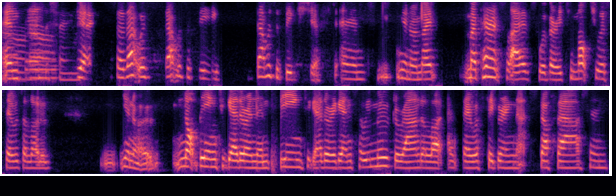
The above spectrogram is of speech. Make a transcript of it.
And oh, then, yeah, so that was that was a big that was a big shift. And you know, my my parents' lives were very tumultuous. There was a lot of you know, not being together and then being together again. So we moved around a lot as they were figuring that stuff out. And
